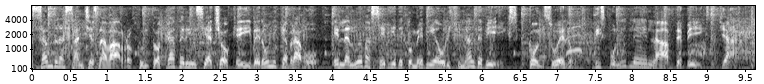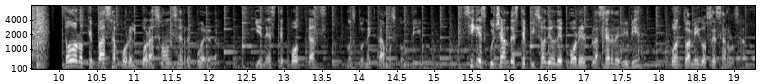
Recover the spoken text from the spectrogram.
Cassandra Sánchez Navarro junto a Catherine Siachoque y Verónica Bravo en la nueva serie de comedia original de VIX, Consuelo, disponible en la app de VIX ya. Todo lo que pasa por el corazón se recuerda y en este podcast nos conectamos contigo. Sigue escuchando este episodio de Por el placer de vivir con tu amigo César Lozano.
